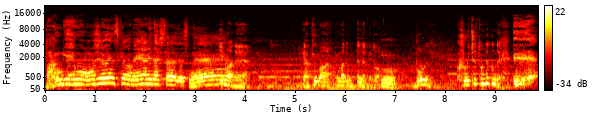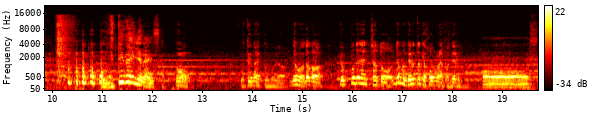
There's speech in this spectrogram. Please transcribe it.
番ゲーム面白いんですけどねやりだしたらですね。今ね野球版今でも売ってんだけど、うん。ボールに空中飛んでくんだよ。打てないじゃないですか。うん。打てないと思うよ。でもだからよっぽどねちゃんとでも出るときはホームランやっぱ出るのああす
